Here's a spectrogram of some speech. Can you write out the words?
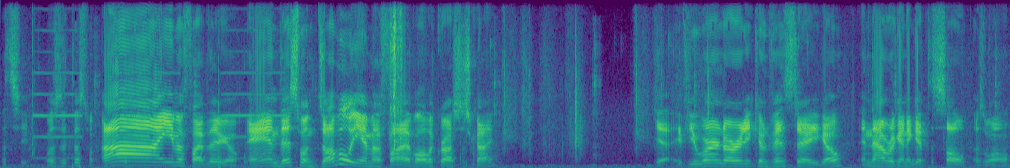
Let's see. Was it this one? Ah, EMF 5. There you go. And this one, double EMF 5 all across the sky. Yeah, if you weren't already convinced, there you go. And now we're gonna get the salt as well.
